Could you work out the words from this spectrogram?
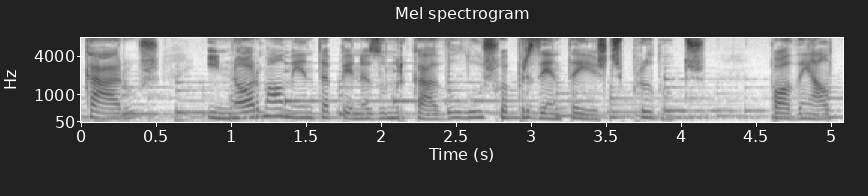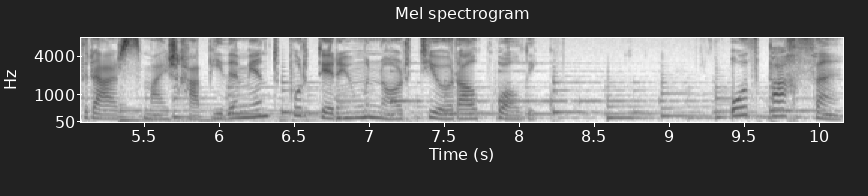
caros e normalmente apenas o mercado de luxo apresenta estes produtos. Podem alterar-se mais rapidamente por terem um menor teor alcoólico. Eau de Parfum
